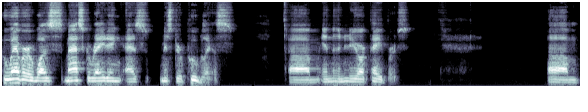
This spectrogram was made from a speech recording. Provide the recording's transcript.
whoever was masquerading as Mr. Publius um, in the New York papers. Um,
